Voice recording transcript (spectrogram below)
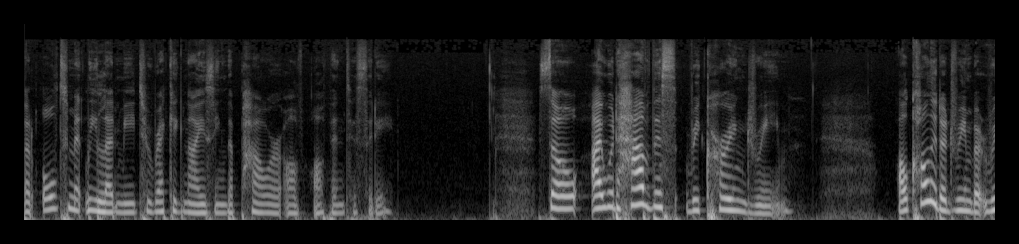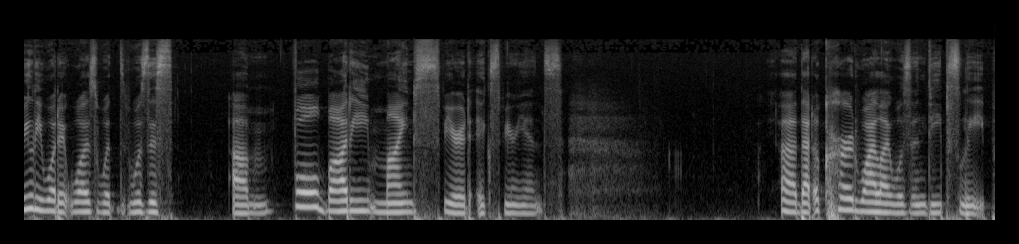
that ultimately led me to recognizing the power of authenticity. So I would have this recurring dream. I'll call it a dream, but really what it was was, was this um, full body, mind, spirit experience uh, that occurred while I was in deep sleep.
